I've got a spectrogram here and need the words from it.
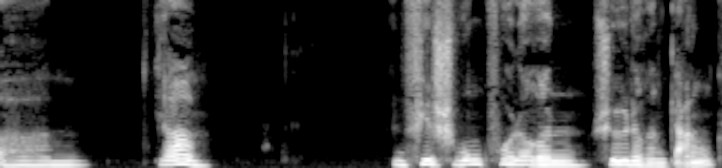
ähm, ja einen viel schwungvolleren, schöneren Gang.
